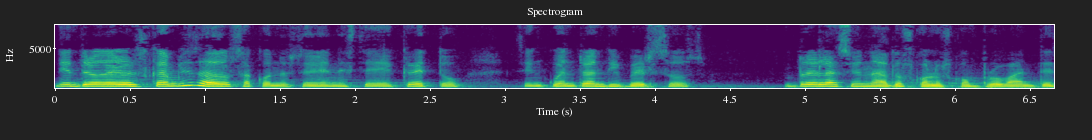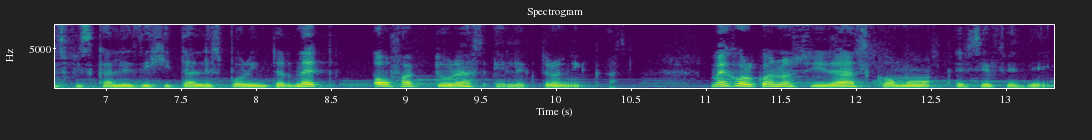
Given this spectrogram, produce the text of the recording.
Dentro de los cambios dados a conocer en este decreto se encuentran diversos relacionados con los comprobantes fiscales digitales por Internet o facturas electrónicas, mejor conocidas como SFDI.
